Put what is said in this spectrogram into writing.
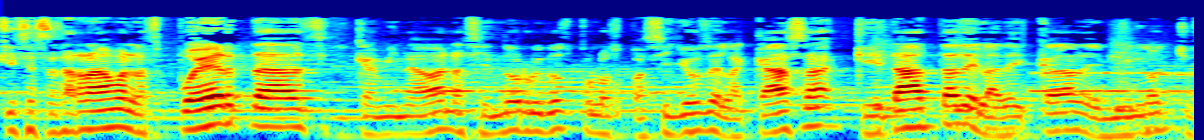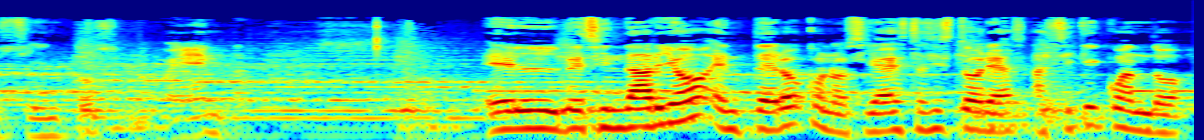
que se cerraban las puertas y caminaban haciendo ruidos por los pasillos de la casa que data de la década de 1890. El vecindario entero conocía estas historias, así que cuando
